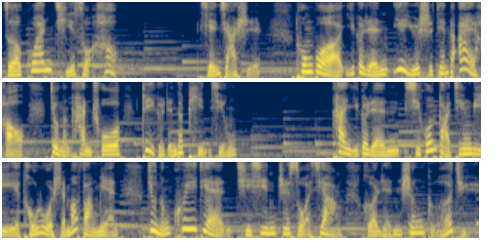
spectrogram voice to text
则观其所好。闲暇时，通过一个人业余时间的爱好，就能看出这个人的品行。看一个人喜欢把精力投入什么方面，就能窥见其心之所向和人生格局。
